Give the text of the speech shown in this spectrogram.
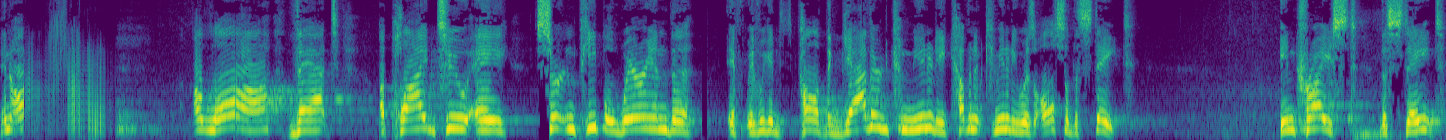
And a law that applied to a certain people wherein the, if, if we could call it the gathered community, covenant community was also the state. In Christ, the state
